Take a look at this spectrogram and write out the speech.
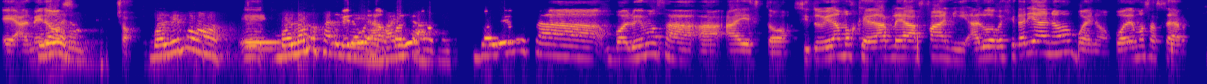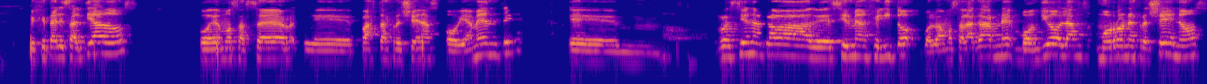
Eh, al menos yo. Volvemos, eh, volvemos a la idea, volvemos, volvemos, a, volvemos a, a esto. Si tuviéramos que darle a Fanny algo vegetariano, bueno, podemos hacer vegetales salteados, podemos hacer eh, pastas rellenas, obviamente. Eh, recién acaba de decirme Angelito, volvamos a la carne, bondiolas, morrones rellenos,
